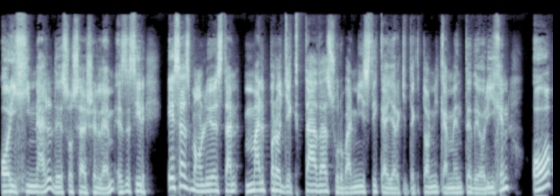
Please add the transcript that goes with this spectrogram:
original de esos HLM, es decir, esas banlieues están mal proyectadas urbanística y arquitectónicamente de origen o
